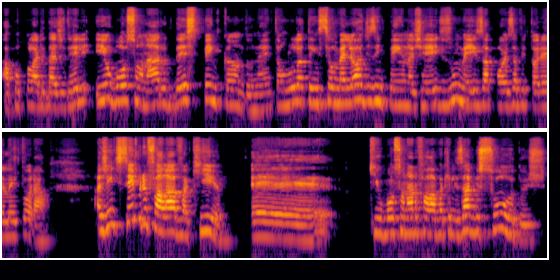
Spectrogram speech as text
a popularidade dele e o Bolsonaro despencando, né? Então Lula tem seu melhor desempenho nas redes um mês após a vitória eleitoral. A gente sempre falava aqui é, que o Bolsonaro falava aqueles absurdos,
